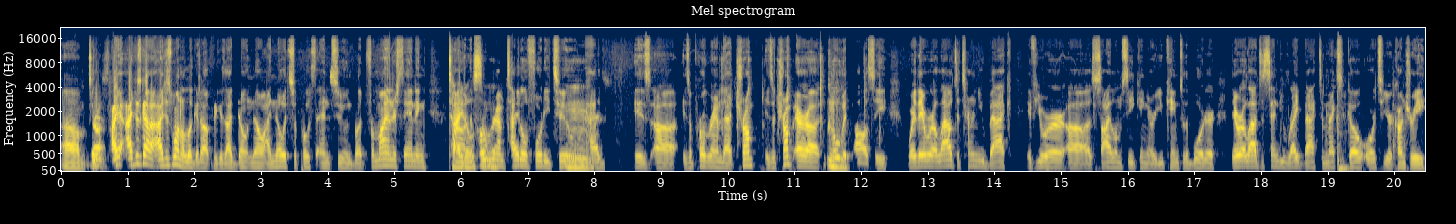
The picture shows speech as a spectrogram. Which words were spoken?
Um, So I, I just got I just want to look it up because I don't know. I know it's supposed to end soon, but from my understanding, Title uh, the program Title 42 Mhm. has is uh is a program that Trump is a Trump era Mm-hmm. COVID policy where they were allowed to turn you back if you were uh, asylum seeking or you came to the border, they were allowed to send you right back to Mexico or to your country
